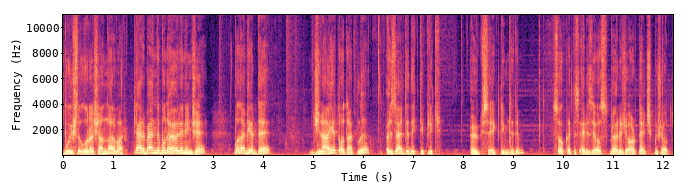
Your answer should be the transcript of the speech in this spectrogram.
bu işle uğraşanlar var. Yani ben de bunu öğrenince buna bir de cinayet odaklı özel dedektiflik öyküsü ekleyeyim dedim. Sokrates Elizeos böylece ortaya çıkmış oldu.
